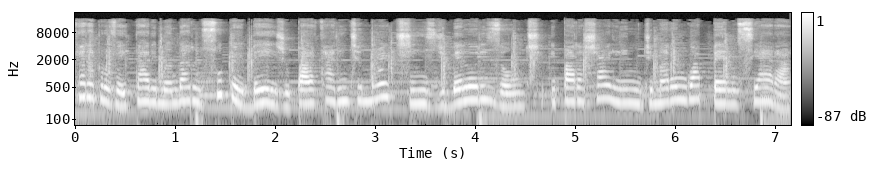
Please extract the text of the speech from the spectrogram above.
Quero aproveitar e mandar um super beijo para Caríntia Martins, de Belo Horizonte, e para Charlene, de Maranguapé, no Ceará,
